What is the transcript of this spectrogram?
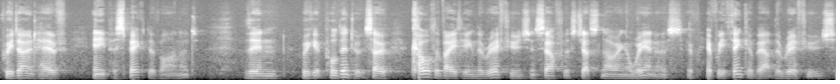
if we don't have any perspective on it, then we get pulled into it. So, cultivating the refuge in selfless, just knowing awareness, if, if we think about the refuge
